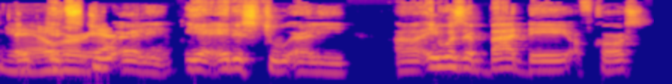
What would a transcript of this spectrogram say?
Yeah, It- it's too early. Yeah, it is too early. Uh, it was a bad day, of course.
